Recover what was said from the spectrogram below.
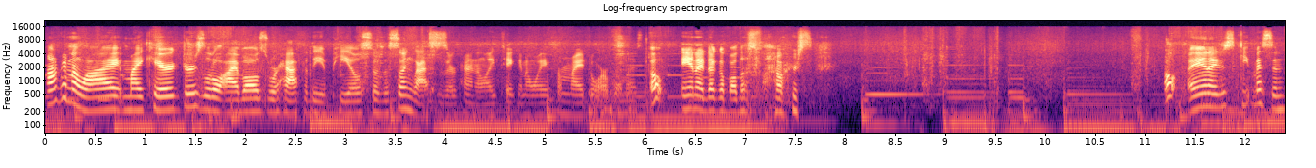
Not gonna lie, my character's little eyeballs were half of the appeal, so the sunglasses are kind of like taken away from my adorableness. Oh, and I dug up all those flowers. Oh, and I just keep missing.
